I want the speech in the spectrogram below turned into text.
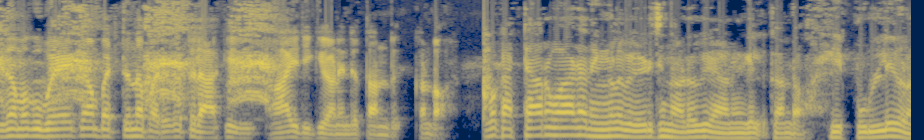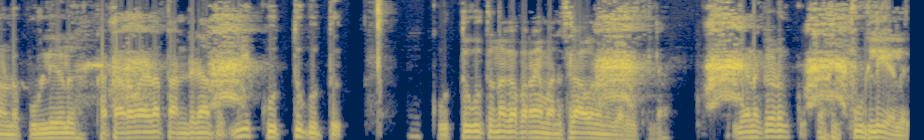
ഇത് നമുക്ക് ഉപയോഗിക്കാൻ പറ്റുന്ന പരുവത്തിലാക്കി ആയിരിക്കുകയാണ് ഇതിന്റെ തണ്ട്. കണ്ടോ? അപ്പോൾ കറ്റാർവാഴ നിങ്ങൾ മേടിച്ച് നടുകയാണെങ്കിൽ കണ്ടോ? ഈ പുള്ളികളുണ്ട് പുള്ളികൾ കറ്റാർവാഴയുടെ തണ്ടിനകത്ത് ഈ കുത്തു കുത്ത് കുത്തു കുത്ത് എന്നൊക്കെ പറഞ്ഞാൽ മനസ്സിലാവുമെന്ന് എനിക്കറിയത്തില്ല. ഇതിനൊക്കെ പുള്ളികൾ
